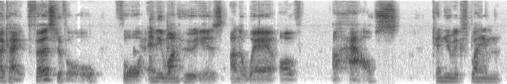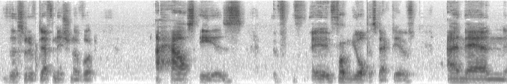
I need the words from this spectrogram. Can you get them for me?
okay, first of all, for anyone who is unaware of a house, can you explain the sort of definition of what a house is f- f- eh, from your perspective, and then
